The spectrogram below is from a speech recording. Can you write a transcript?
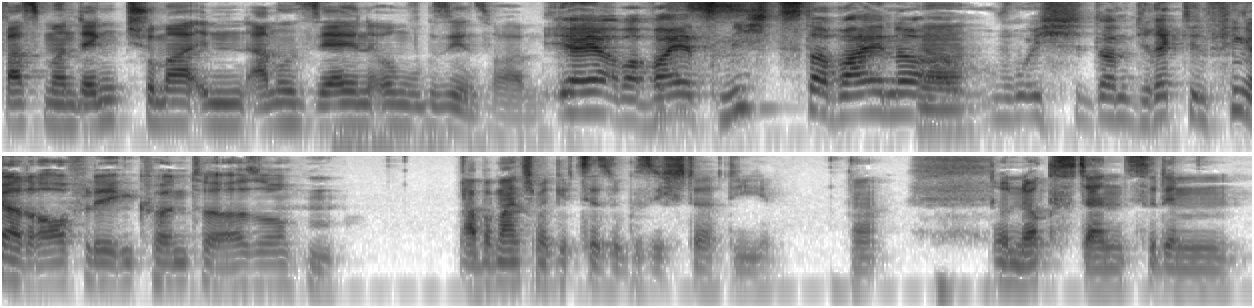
was man denkt, schon mal in anderen Serien irgendwo gesehen zu haben. Ja, ja, aber war das jetzt nichts dabei, ne, ja. wo ich dann direkt den Finger drauflegen könnte. Also, hm. Aber manchmal gibt's ja so Gesichter, die. Ja. Und Nox dann zu dem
